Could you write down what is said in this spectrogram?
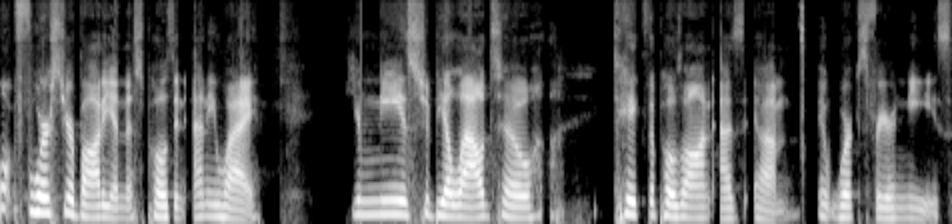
don't force your body in this pose in any way. Your knees should be allowed to take the pose on as um, it works for your knees.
